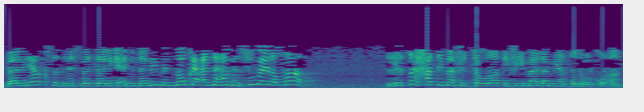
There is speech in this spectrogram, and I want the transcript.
بل يقصد نسبة ذلك أن النبي من موقع أنها منسوبة إلى الله لصحة ما في التوراة فيما لم ينقضه القرآن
